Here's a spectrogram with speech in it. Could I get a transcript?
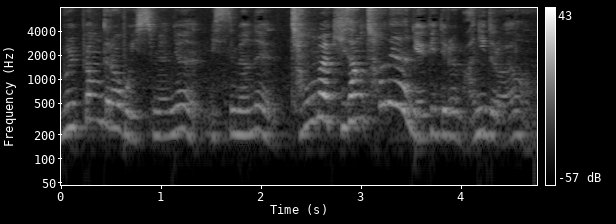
물병들하고 있으면은 있으면은 정말 기상천외한 얘기들을 많이 들어요.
